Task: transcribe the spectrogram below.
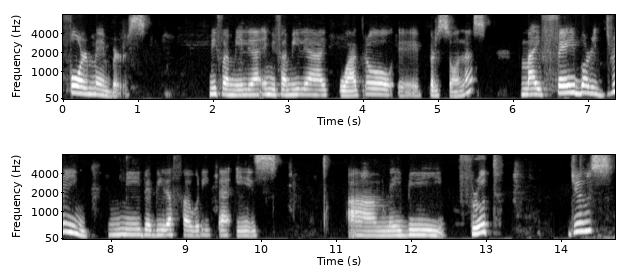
four members. Mi familia, en mi familia hay cuatro eh, personas. My favorite drink, mi bebida favorita is um, maybe fruit juice.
